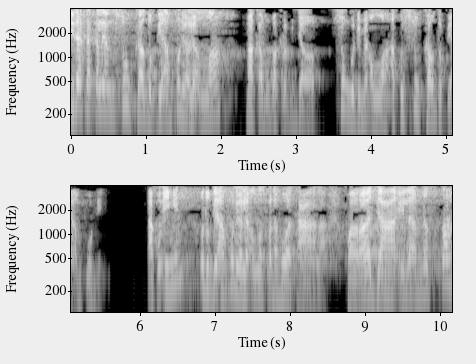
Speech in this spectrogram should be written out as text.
Tidakkah kalian suka untuk diampuni oleh Allah? Maka Abu Bakar menjawab, sungguh demi Allah, aku suka untuk diampuni. Aku ingin untuk diampuni oleh Allah Subhanahu wa taala. Faraja ila Mistah,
